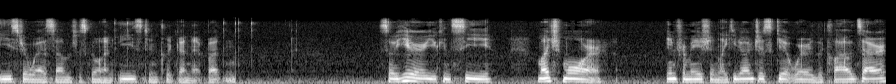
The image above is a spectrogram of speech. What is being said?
east or west? I'll just go on east and click on that button. So here you can see much more information. Like you don't just get where the clouds are,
